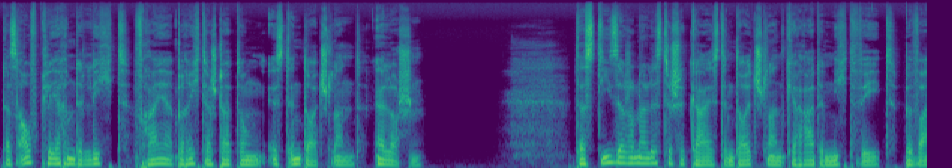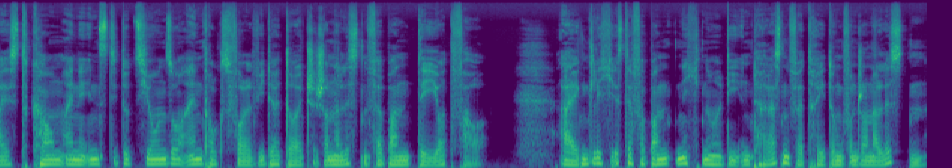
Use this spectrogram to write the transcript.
Das aufklärende Licht freier Berichterstattung ist in Deutschland erloschen. Dass dieser journalistische Geist in Deutschland gerade nicht weht, beweist kaum eine Institution so eindrucksvoll wie der Deutsche Journalistenverband DJV. Eigentlich ist der Verband nicht nur die Interessenvertretung von Journalisten,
